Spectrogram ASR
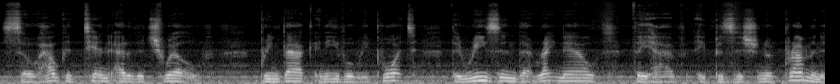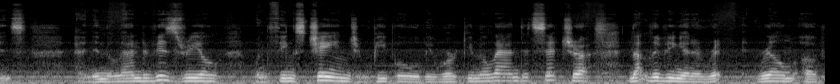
So how could 10 out of the 12 bring back an evil report? The reason that right now they have a position of prominence. And in the land of Israel, when things change and people will be working the land, etc., not living in a re- realm of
